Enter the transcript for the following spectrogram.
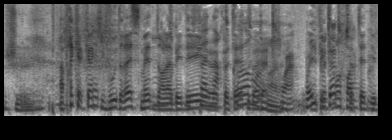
Je- Après, quelqu'un qui voudrait se mettre dans la BD, euh, peut-être. hardcore. ouais. Oui, peut-être. ouais. peut-être des,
